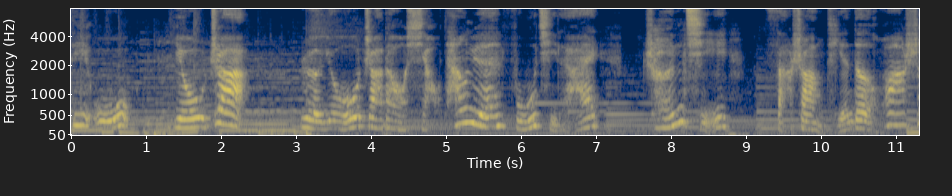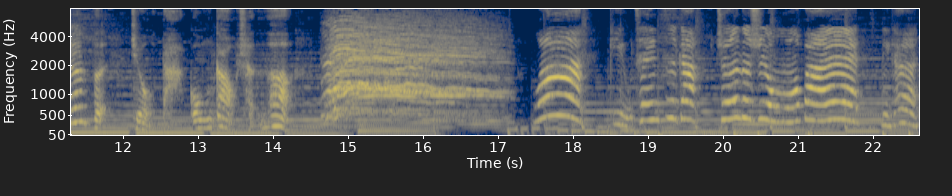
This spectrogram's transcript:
第五，油炸，热油炸到小汤圆浮起来，盛起，撒上甜的花生粉，就大功告成了。哇，九千字嘎真的是有魔法哎！你看，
